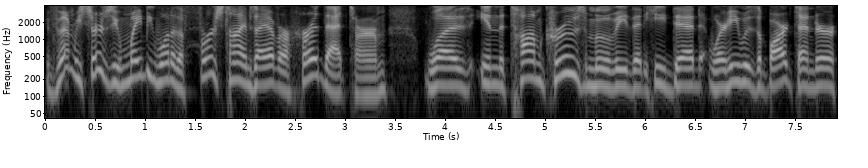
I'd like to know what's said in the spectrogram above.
if memory serves you, maybe one of the first times I ever heard that term was in the Tom Cruise movie that he did, where he was a bartender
